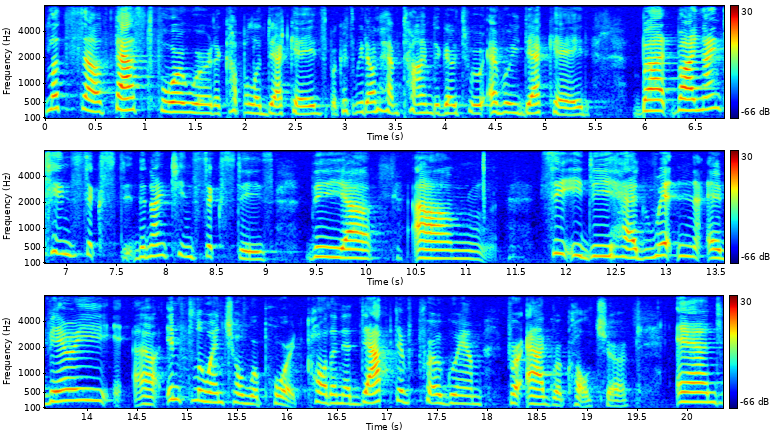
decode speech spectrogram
let's uh, fast forward a couple of decades because we don't have time to go through every decade. But by 1960, the 1960s, the uh, um, CED had written a very uh, influential report called an adaptive program for agriculture. And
